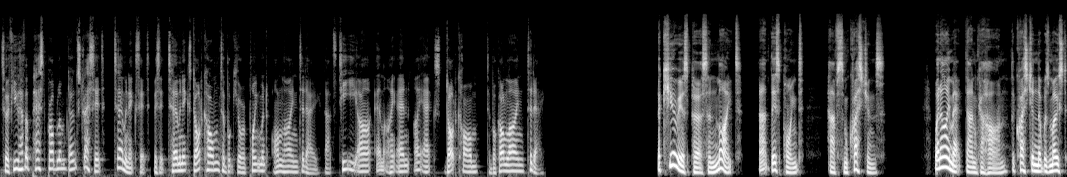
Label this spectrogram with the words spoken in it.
So if you have a pest problem, don't stress it, Terminix it. Visit Terminix.com to book your appointment online today. That's T E R M I N I X.com to book online today. A curious person might, at this point, have some questions. When I met Dan Kahan, the question that was most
